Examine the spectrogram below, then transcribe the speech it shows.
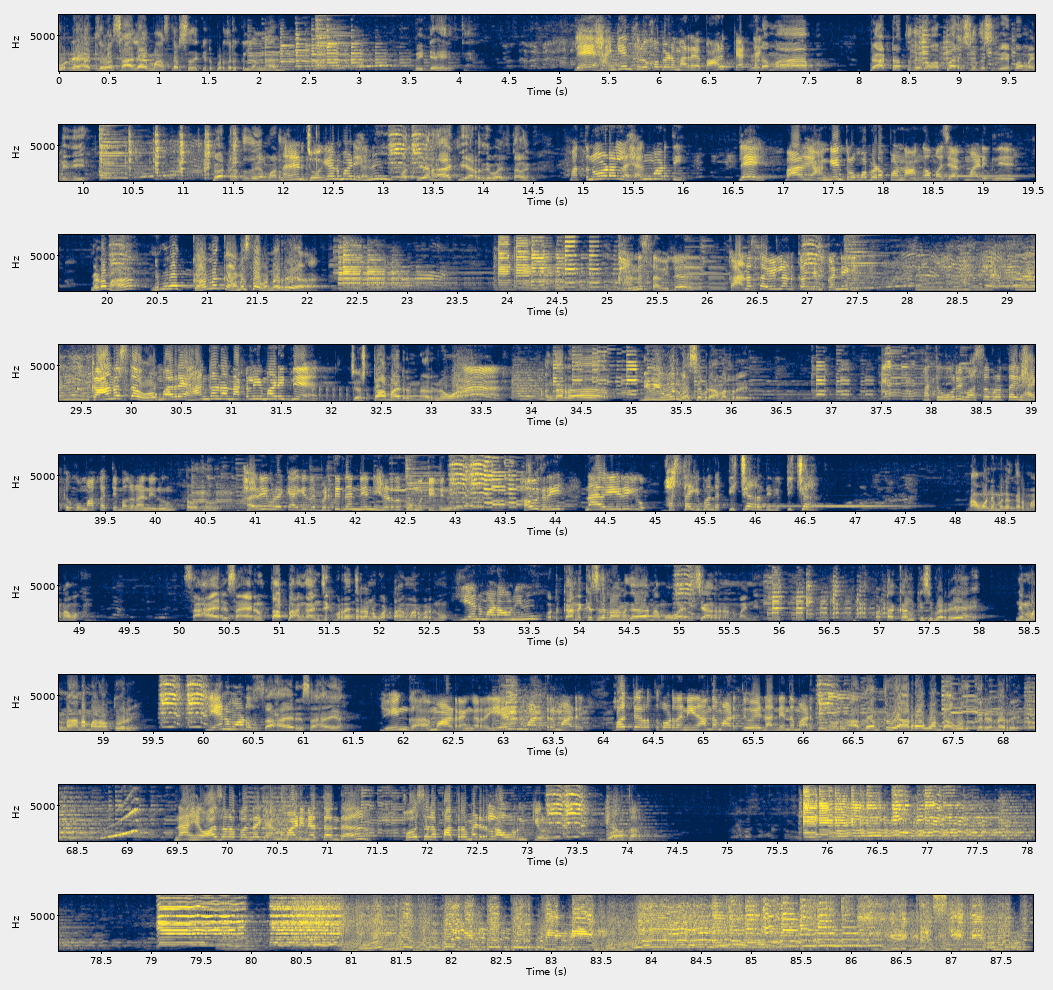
ಪುಣ್ಯ ಹತ್ಲಿವ ಸಾಲ್ಯಾಗ ಮಾಸ್ತರ್ ಸದಕ್ಕೆ ಬರ್ದಿರ್ಕಿಲ್ಲ ನನ್ನ. ಬಿಡ್ಡೆ ಹರಿತ. ಲೇ ಹಂಗೇನ್ ತಿಳ್ಕೊಬೇಡ ಮಾರ್ರೆ ಬಾಳ ಪೆಟ್ ಮೇಡಮ್ಮ ಪ್ಯಾಟ್ ಹತ್ತದೇನೋ ಅಪ್ಪಾರಿಸಿಂದ ರೇಪ ಮಾಡಿದಿ. ಪ್ಯಾಟ್ ಹತ್ತದ ಏನ್ ಮಾಡ್ದೆ? ನಾನೇನು ಜೋಗ್ಯಾನ ಮಾಡಿ ಮತ್ತೆ ಮತ್ತೇನು ಹಾಕಿ ಎರದಿವ ಇಲ್ಲಿ ತಳಗ? ಮತ್ತೆ ನೋಡಲ್ಲ ಹೆಂಗ್ ಮಾಡ್ತಿ? ಲೇ ಬಾ ಹಂಗೇನ್ ತಿಳ್ಕೊಬೇಡಪ್ಪ ನಾ ಹಂಗ ಮಜಾಕ್ ಮಾಡಿದ್ನಿ. ಮೇಡಮ್ ನಿಮ್ಮ ಕಣ್ಣ ಕಾಣಿಸ್ತಾವ ಕಾಣಿಸ್ತಾವನರ್ರಿ ಕಾಣಿಸ್ತಾವಿಲ್ಲ? ಕಾಣಿಸ್ತಾವಿಲ್ಲ ಅನ್ಕೊಂಡ್ ನಿಮ್ ಕಣ್ಣಿಗೆ. ಕಾಣಿಸ್ತಾವ? ಮಾರೇ ಹಂಗ ನಾ ನಕಲಿ ಮಾಡಿದ್ನಿ. ಚಷ್ಟ ಮಾಡ್ರಿ ನರ್ ನೀವು. ಹಂಗಾರ ನೀವು ಇವ್ರಿಗೆ ಹೊಸಬ್ರಿ ಆಮಲ್ರಿ? ಮತ್ತೆ ಊರಿಗೆ ಹೊಸ ಬರ್ತಾ ಇಲ್ಲಿ ಹಾಕಿ ಗುಮಾಕತ್ತಿ ಮಗನ ನೀನು? ಹೌದು ಹೌದು. ಹಳಿ ಬ್ರೇಕ್ ಆಗಿದ್ರೆ ಬಿಡ್ತಿದ್ದೆ ನಿನ್ನ ಹಿಡಿದು ಗುಮ್ಮುತ್ತಿದ್ದೀನಿ. ಹೌದ್ರಿ? ನಾ ಈರಿಗೆ ಹೊಸದಾಗಿ ಬಂದ ಟೀಚರ್ ಅದೀನಿ ಟೀಚರ್. ನಾವ ನಿಮ್ಮ ಹಂಗಾರ ಮಾಡವ. ಸಹಾಯ ರೀ ಸಹಾಯ ನೀವು ತಪ್ಪ ಹಂಗೆ ಅಂಜಿಕೆ ಬರ್ತೈತ್ರ ನನಗೆ ಒಟ್ಟ ಹಂಗೆ ಮಾಡ್ಬಾರ್ದು ನೀವು. ಏನು ಮಾಡವ ನೀನು? ಒಟ್ಟು ಕಣ್ಣು ಕಿಸಿರ ನನಗೆ ನಮ್ಮ ಅವ್ವ ಅನ್ಸ್ಯಾಳ್ರಿ ನನ್ನ ಮನೆ ಒಟ್ಟ ಕಣ್ಣು ಕಿಸಿ ಬರ್ರಿ ನಿಮ್ಮನ್ನ ನಾನು ಮಾಡವ ತೋರಿ. ಏನು ಮಾಡೋದು? ಸಹಾಯ ರೀ ಸಹಾಯ. ಹಿಂಗ ಮಾಡ್ರಿ ಹಂಗಾರ ಏನೇನು ಮಾಡ್ತೀರಿ ಮಾಡ್ರಿ. ಹೊತ್ತೆ ಕೊಡ್ದ ನೀನು ಅಂದ ಮಾಡ್ತೀವಿ ನನ್ನಿಂದ ಮಾಡ್ತೀವಿ ನೋಡು. ಅದಂತೂ ಯಾರಾಗ ಒಂದು ಆಗೋದು ಕರೆನ ರೀ. ನಾ ಹೋಸಲ ಬಂದಾಗ ಹೆಂಗ್ ಮಾಡಿನ ತಂದ ಹೋಸಲ ಪಾತ್ರ ಮಾಡಿರಲ್ಲ ಅವ್ರನ್ನ ಕೇಳು. ಹೇಳ್ತಾರ. ಹೂವಂದ್ರ ಹುಬ್ಬಳ್ಳಿಂದ ತರ್ತೀನಿ ಹೂವ ಉಡ್ತ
